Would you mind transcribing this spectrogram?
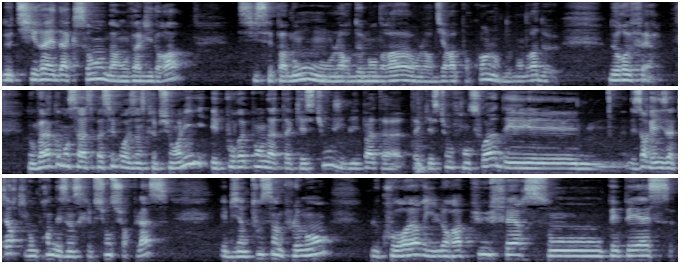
de tiret d'accent, bah, on validera. Si c'est pas bon, on leur demandera, on leur dira pourquoi, on leur demandera de, refaire. Donc voilà comment ça va se passer pour les inscriptions en ligne. Et pour répondre à ta question, j'oublie pas ta, question François, des, organisateurs qui vont prendre des inscriptions sur place, eh bien tout simplement, le coureur, il aura pu faire son PPS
